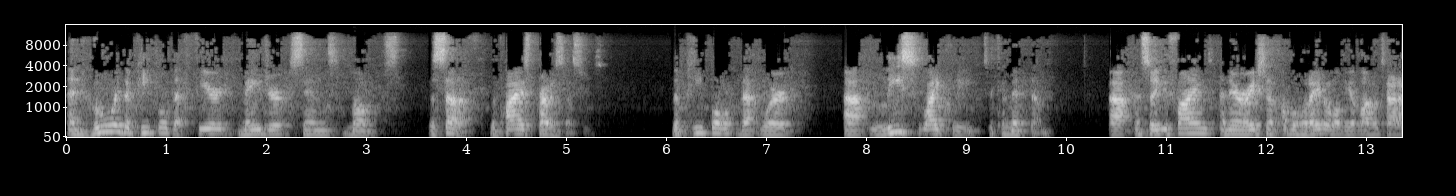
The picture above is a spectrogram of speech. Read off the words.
And who were the people that feared major sins most? The Salaf, the pious predecessors, the people that were uh, least likely to commit them. Uh, and so you find a narration of Abu Hurairah radiallahu ta'ala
